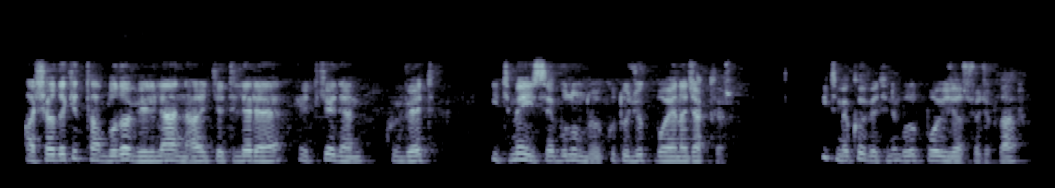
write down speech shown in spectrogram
Aşağıdaki tabloda verilen hareketlere etki eden kuvvet itme ise bulunduğu kutucuk boyanacaktır. İtme kuvvetini bulup boyayacağız çocuklar.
